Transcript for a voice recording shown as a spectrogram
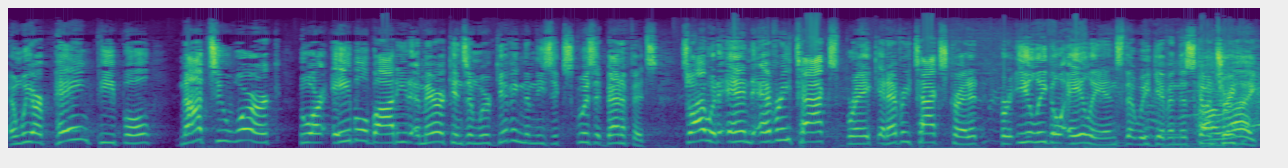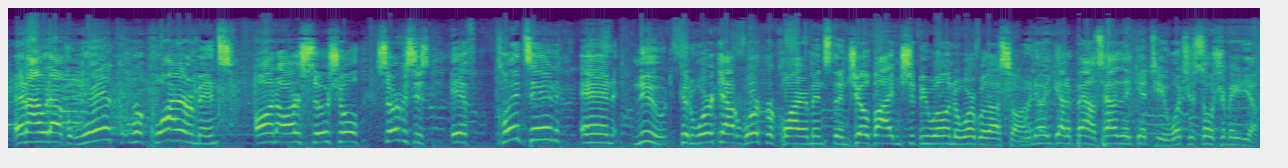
and we are paying people not to work who are able-bodied Americans and we're giving them these exquisite benefits. So I would end every tax break and every tax credit for illegal aliens that we give in this country. Right. And I would have work requirements on our social services. If Clinton and Newt could work out work requirements, then Joe Biden should be willing to work with us on We know you got to bounce. How do they get to you? What's your social media?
